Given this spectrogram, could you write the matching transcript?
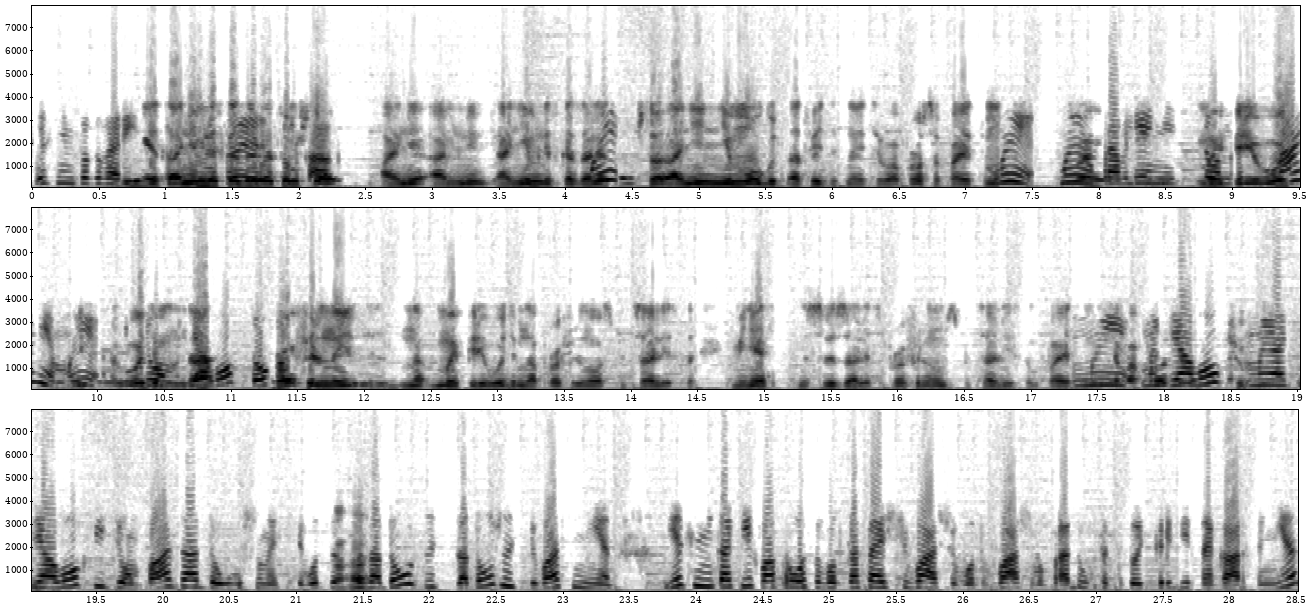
вы с ним поговорите. Нет, они мне сказали Вы о том, как? что они, они, они мне сказали Мы- о том, что они не могут ответить на эти вопросы, поэтому Мы, мы, мы- управление мы переводим- мы переводим на только профильный, на- мы переводим на профильного специалиста. Меня связали с профильным специалистом, поэтому мы, мы диалог, хочу- мы диалог ведем по задолженности. Вот Ага. по задолженности, задолженности у вас нет. Если никаких вопросов, вот касающих вашего, вот вашего продукта, то есть кредитная карта, нет,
